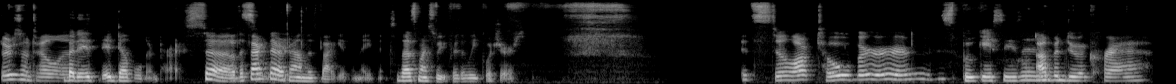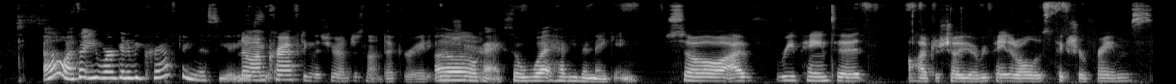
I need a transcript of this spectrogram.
There's no telling. But it, it doubled in price. So the fact so that I found this bike is amazing. So that's my sweet for the week. What's yours? it's still October. Spooky season. I've been doing crafts. Oh, I thought you weren't going to be crafting this year. No, I'm crafting this year. I'm just not decorating. This Oh, year. okay. So what have you been making? So I've repainted. I'll have to show you. I repainted all those picture frames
